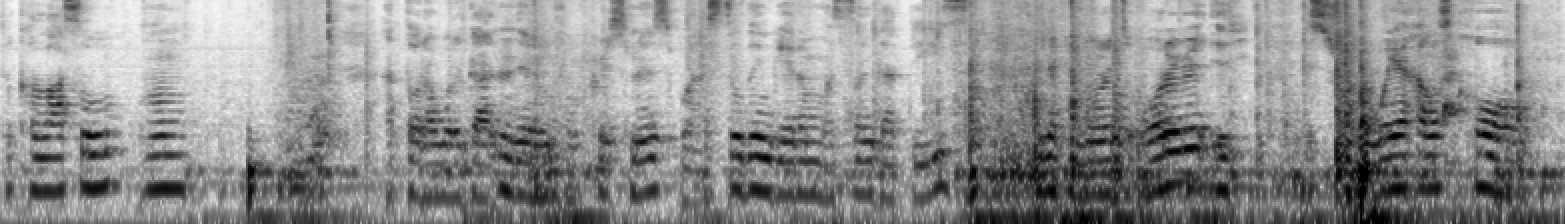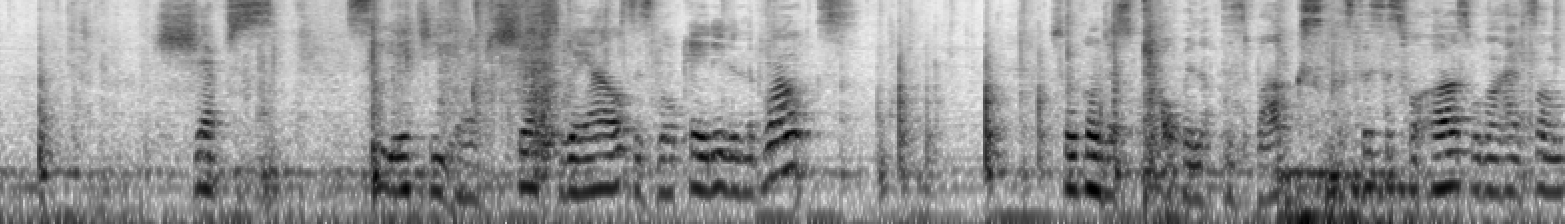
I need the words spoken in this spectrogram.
the Colossal, um, I thought I would have gotten them for Christmas, but I still didn't get them. My son got these. And if you wanted to order it, it it's from a warehouse called Chef's, C-H-E-F, Chef's Warehouse. It's located in the Bronx. So we're going to just open up this box, because this is for us. We're going to have some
